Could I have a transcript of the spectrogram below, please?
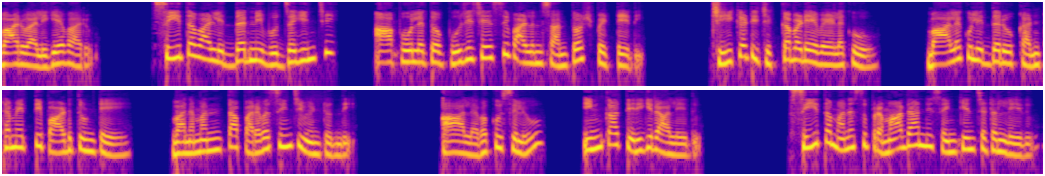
వారు అలిగేవారు. సీత వాళ్ళిద్దర్నీ బుజ్జగించి ఆ పూలతో పూజ చేసి వాళ్ళను సంతోషపెట్టేది. చీకటి చిక్కబడే వేళకు బాలకులిద్దరూ కంఠమెత్తి పాడుతుంటే వనమంతా పరవశించి వింటుంది. ఆ లవకుశులు ఇంకా తిరిగి రాలేదు. సీత మనసు ప్రమాదాన్ని శంకించటం లేదు.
